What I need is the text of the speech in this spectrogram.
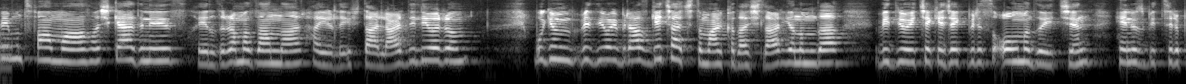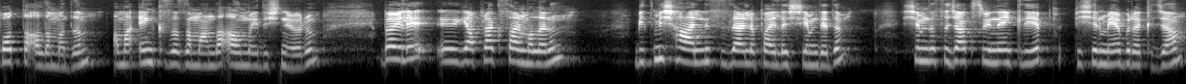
ve mutfağıma hoş geldiniz. Hayırlı Ramazanlar, hayırlı iftarlar diliyorum. Bugün videoyu biraz geç açtım arkadaşlar. Yanımda videoyu çekecek birisi olmadığı için henüz bir tripod da alamadım. Ama en kısa zamanda almayı düşünüyorum. Böyle e, yaprak sarmaların bitmiş halini sizlerle paylaşayım dedim. Şimdi sıcak suyunu ekleyip pişirmeye bırakacağım.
